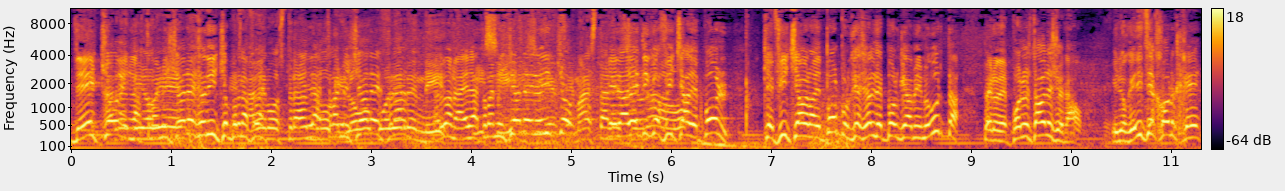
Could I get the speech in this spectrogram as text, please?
de hecho, en las transmisiones he dicho, perdona, en las transmisiones, Fran, perdona, en las transmisiones he dicho el Atlético ficha de Paul que fiche ahora de Paul porque es el de Paul que a mí me gusta, pero de Paul estaba lesionado. Y lo que dice Jorge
